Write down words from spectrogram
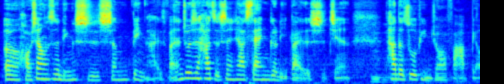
呃，好像是临时生病，还是反正就是他只剩下三个礼拜的时间，嗯、他的作品就要发表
